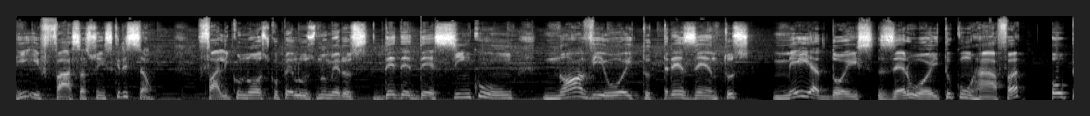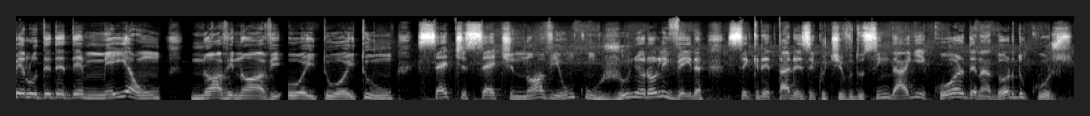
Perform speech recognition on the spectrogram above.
e faça sua inscrição. Fale conosco pelos números DDD 51 98300 6208 com Rafa ou pelo DDD 61 99881 7791 com Júnior Oliveira, secretário executivo do SINDAG e coordenador do curso.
